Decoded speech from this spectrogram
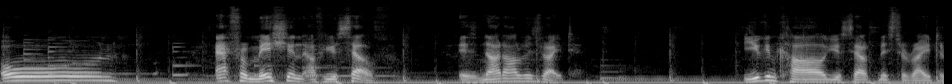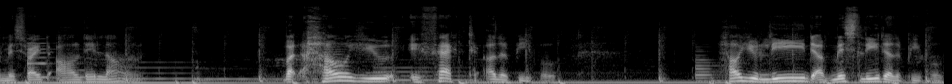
own affirmation of yourself is not always right. You can call yourself Mr. Right or Miss Right all day long. But how you affect other people, how you lead or mislead other people,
